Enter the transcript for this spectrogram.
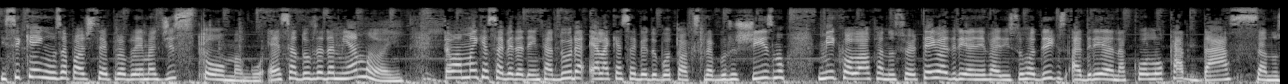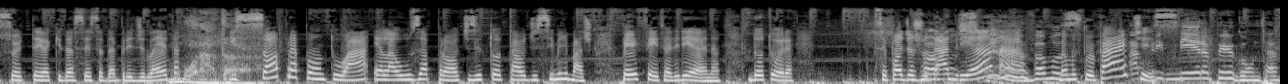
e se quem usa pode ter problema de estômago? Essa é a dúvida da minha mãe. Então a mãe quer saber da dentadura, ela quer saber do botox para bruxismo. Me coloca no sorteio, Adriana Evaristo Rodrigues. Adriana, colocadaça no sorteio aqui da cesta da predileta. Morada. E só para pontuar, ela usa prótese total de cima e de baixo. Perfeito, Adriana. Doutora, você pode ajudar, vamos, Adriana? Vamos, vamos por partes? A primeira pergunta.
